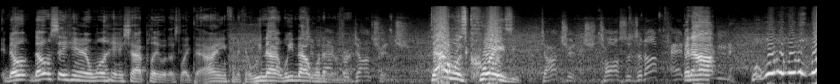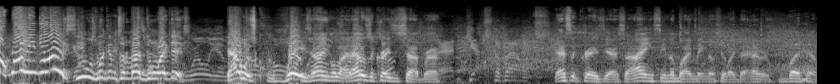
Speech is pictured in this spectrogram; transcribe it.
Don't don't sit here and one hand shot play with us like that. I ain't finna. We not we not one of them. That was crazy. Doncic tosses it up and, And I, wh- wh- wh- wh- why he do this? He was looking to the rest doing like this. That was crazy. I ain't gonna lie. That was a crazy shot, bro. and gets the bounce. That's a crazy ass shot. I ain't seen nobody make no shit like that ever, but him.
